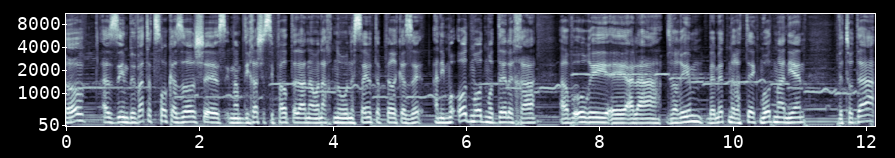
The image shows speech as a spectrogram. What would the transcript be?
טוב, אז עם בבת הצחוק הזו, ש... עם הבדיחה שסיפרת לנו, אנחנו נסיים את הפרק הזה. אני מאוד מאוד מודה לך, הרב אורי, על הדברים, באמת מרתק, מאוד מעניין, ותודה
